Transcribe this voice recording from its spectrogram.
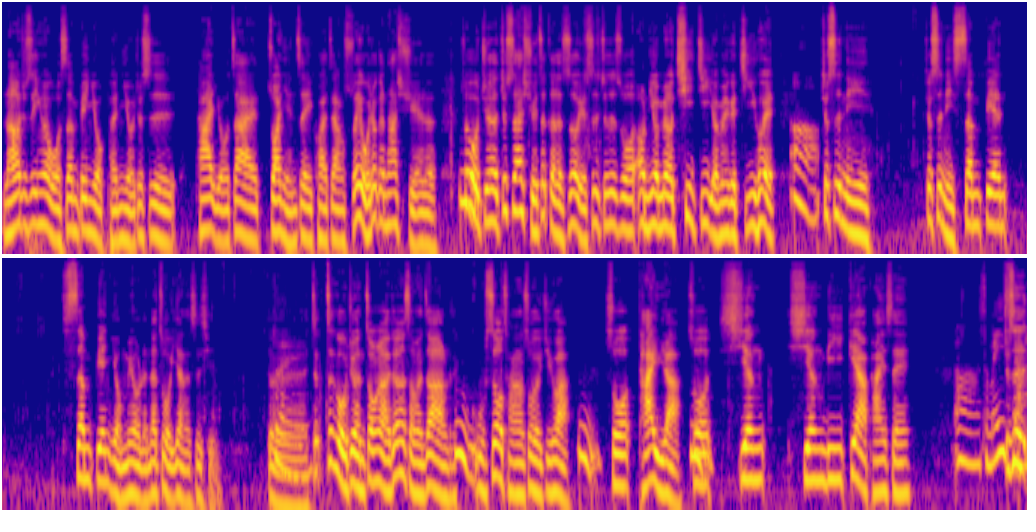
然后就是因为我身边有朋友就是他有在钻研这一块，这样，所以我就跟他学了。所以我觉得就是在学这个的时候，也是就是说，哦，你有没有契机，有没有一个机会，嗯，就是你，就是你身边，身边有没有人在做一样的事情？对对。对，对这这个我觉得很重要，就是什么，你知道，嗯。古时候常常说一句话，嗯。说台语啦，说先先你囝拍生。嗯，什么意思、就？是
